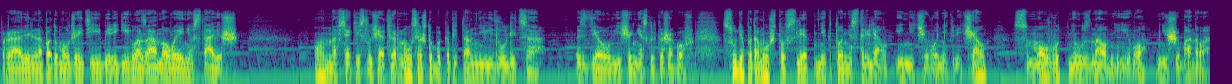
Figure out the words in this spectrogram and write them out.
«Правильно», — подумал Джей Ти, — «береги глаза, новые не вставишь». Он на всякий случай отвернулся, чтобы капитан не видел лица. Сделал еще несколько шагов. Судя по тому, что вслед никто не стрелял и ничего не кричал, Смолвуд не узнал ни его, ни Шибанова.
